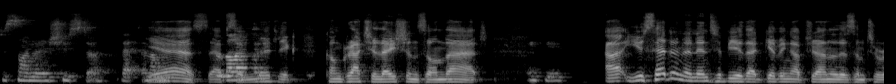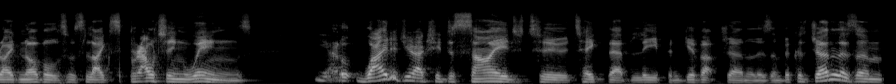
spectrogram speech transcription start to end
to Simon and Schuster. That and I'm- Yes, delighted. absolutely. Congratulations on that. thank you. Uh, you said in an interview that giving up journalism to write novels was like sprouting wings. Yeah. Uh, Why did you actually decide to take that leap and give up journalism? Because journalism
